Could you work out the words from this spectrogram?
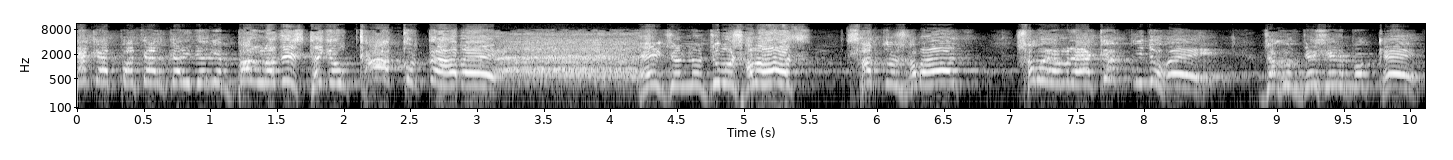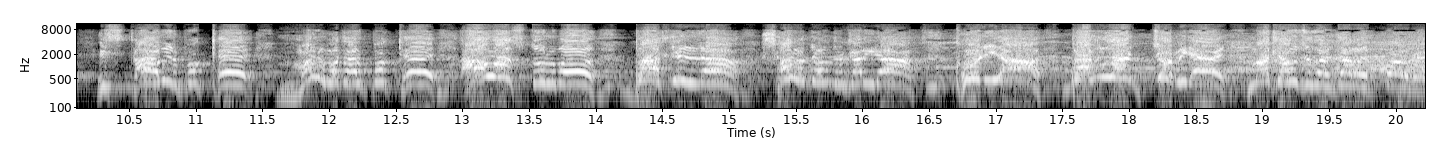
টাকা পাচারকারীদেরকে বাংলাদেশ থেকে উৎখাত করতে হবে। এই জন্য যুব সমাজ, ছাত্র সমাজ, সবাই আমরা একাত্রিত হয়ে যখন দেশের পক্ষে, ইসলামের পক্ষে, মানবতার পক্ষে আওয়াজ তুলব, বাতিলরা, ষড়যন্ত্রকারীরা, খুনিরা বাংলার জমিনে মাথা উঁচু করে দাঁড়াতে পারবে।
